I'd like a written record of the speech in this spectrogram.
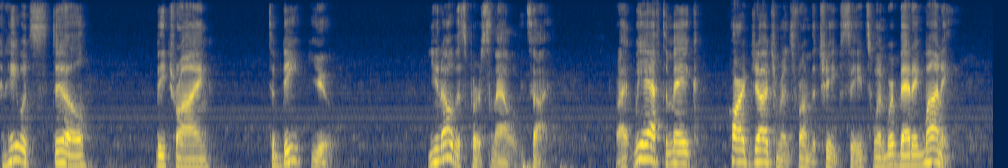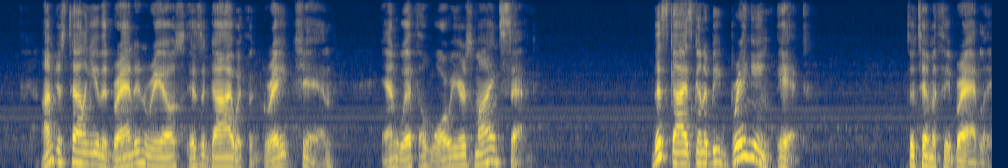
And he would still be trying to beat you. You know this personality type, right? We have to make hard judgments from the cheap seats when we're betting money. I'm just telling you that Brandon Rios is a guy with a great chin and with a warrior's mindset. This guy's going to be bringing it to Timothy Bradley.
